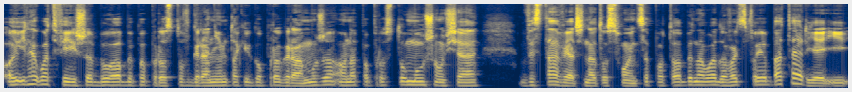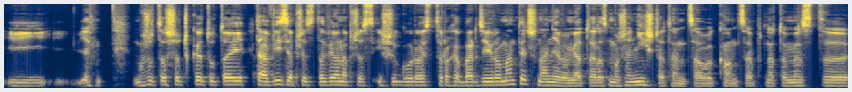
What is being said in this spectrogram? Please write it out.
o ile łatwiejsze byłoby po prostu wgraniem takiego programu, że one po prostu muszą się wystawiać na to słońce po to, aby naładować swoje baterie. I, i, i może troszeczkę tutaj ta wizja przedstawiona przez Ishiguro jest trochę bardziej romantyczna, nie wiem, ja teraz może niszczę ten cały koncept, natomiast y,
